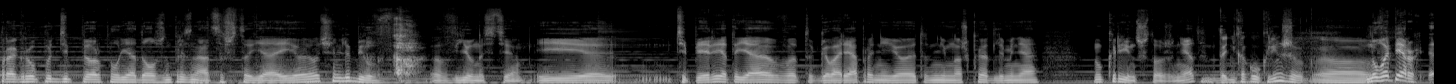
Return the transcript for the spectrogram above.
Про группу Deep Purple я должен признаться, что я ее очень любил в, в юности. И теперь это я, вот говоря про нее, это немножко для меня, ну, кринж тоже, нет? Да никакого кринжа. э, Ну, во-первых, э,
